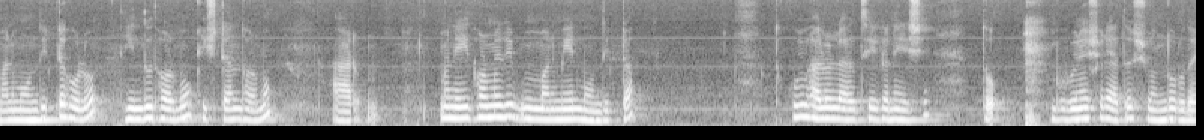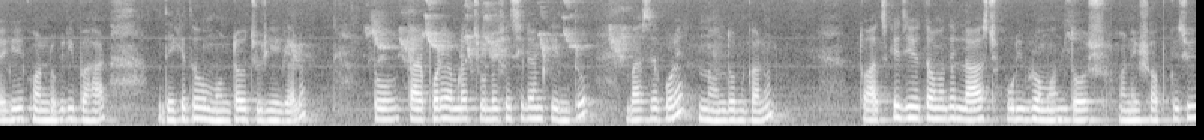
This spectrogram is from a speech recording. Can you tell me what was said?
মানে মন্দিরটা হলো হিন্দু ধর্ম, খ্রিস্টান ধর্ম। আর মানে এই ধর্মেরই মানে মেন মন্দিরটা। তো খুবই ভালো লাগছে এখানে এসে। তো ভুবনেশ্বরে এত সুন্দর উদয়গিরি, খণ্ডগিরি পাহাড়, দেখে তো মনটাও জুড়িয়ে গেল। তো তারপরে আমরা চলে এসেছিলাম কিন্তু বাসে করে নন্দনকানন। তো আজকে যেহেতু আমাদের লাস্ট পুরী ভ্রমণ দোষ মানে সব কিছুই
